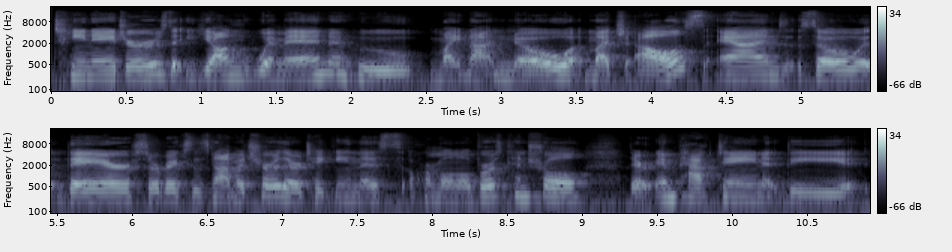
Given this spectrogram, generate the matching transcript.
teenagers, young women who might not know much else. And so their cervix is not mature. They're taking this hormonal birth control. They're impacting the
